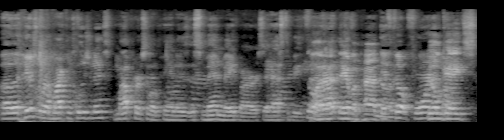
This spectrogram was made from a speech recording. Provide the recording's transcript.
Uh, here's what my conclusion is. My personal opinion is it's man-made virus. It has to be. No, I- they have a patent It on it. felt foreign. Bill in my- Gates,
